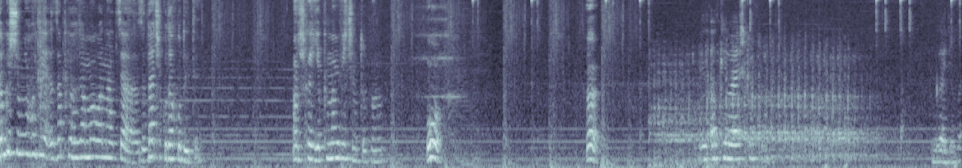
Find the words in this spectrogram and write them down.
Добре, що в нього є запрограмована ця задача, куди ходити. О, чекай, я по вічно тут. О! Е, Він відкриває шкафи. Вроді би.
